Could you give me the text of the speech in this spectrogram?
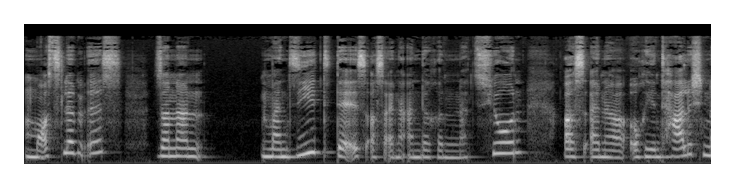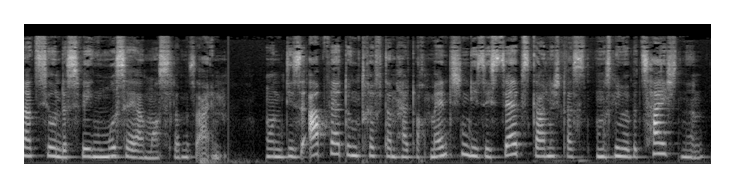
Moslem ist, sondern man sieht, der ist aus einer anderen Nation, aus einer orientalischen Nation, deswegen muss er ja Moslem sein. Und diese Abwertung trifft dann halt auch Menschen, die sich selbst gar nicht als Muslime bezeichnen.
